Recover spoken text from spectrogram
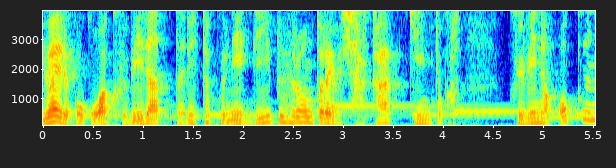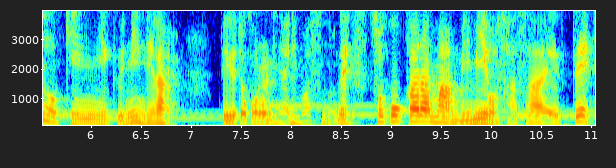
いわゆるここは首だったり特にディープフロントラインは斜角筋とか首の奥の筋肉に狙うっていうところになりますのでそこからまあ耳を支えて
